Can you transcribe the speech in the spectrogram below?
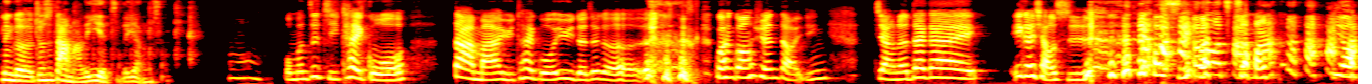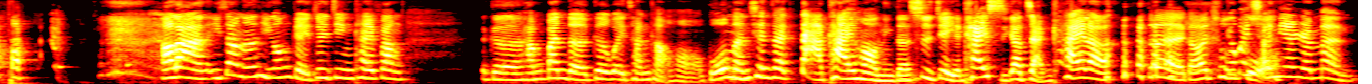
那个就是大麻的叶子的样子。嗯，我们这集泰国大麻与泰国玉的这个 观光宣导已经讲了大概一个小时，要十分钟。有。好啦，以上呢提供给最近开放。那个航班的各位参考哈，国门现在大开哈，你的世界也开始要展开了。对，赶快出国。各位成年人们，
